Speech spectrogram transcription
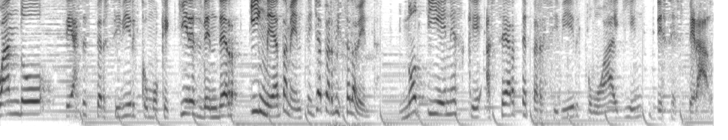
Cuando te haces percibir como que quieres vender inmediatamente, ya perdiste la venta. No tienes que hacerte percibir como alguien desesperado.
